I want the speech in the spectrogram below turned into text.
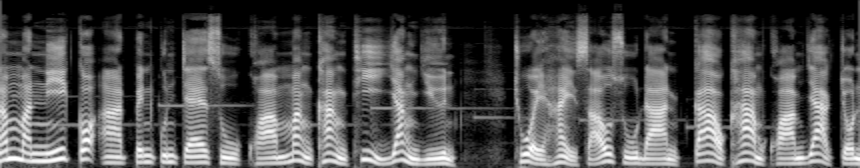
น้ำมันนี้ก็อาจเป็นกุญแจสู่ความมั่งคั่งที่ยั่งยืน ช่วยให้เซาท์ซูดานก้าวข้ามความยากจน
